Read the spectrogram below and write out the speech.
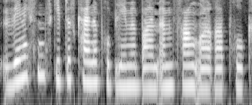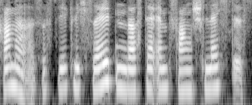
wenigstens gibt es keine Probleme beim Empfang eurer Programme. Es ist wirklich selten, dass der Empfang schlecht ist.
